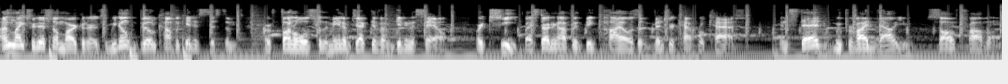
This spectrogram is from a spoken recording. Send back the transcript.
Unlike traditional marketers, we don't build complicated systems or funnels for the main objective of getting the sale, or cheat by starting off with big piles of venture capital cash. Instead, we provide value, solve problems,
